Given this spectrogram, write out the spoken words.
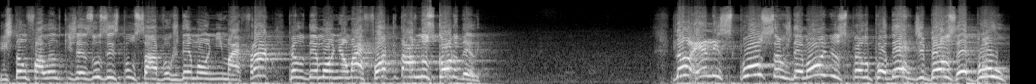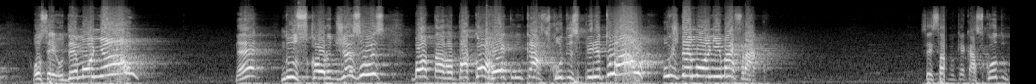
estão falando que Jesus expulsava os demoninhos mais fracos pelo demoninho mais forte que estava nos coros dele. Não, ele expulsa os demônios pelo poder de Beuzebu, ou seja, o demonião, né? Nos coros de Jesus, botava para correr com um cascudo espiritual os demoninhos mais fracos. Vocês sabem o que é cascudo?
